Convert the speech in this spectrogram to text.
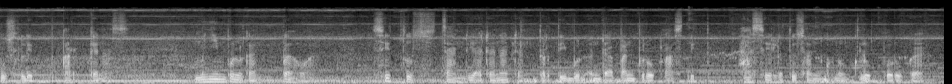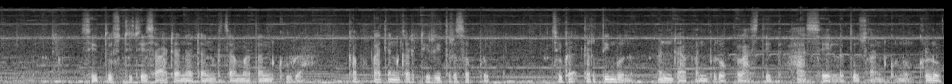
Puslit Arkenas menyimpulkan bahwa situs Candi Adan-Adan tertimbun endapan piroklastik hasil letusan Gunung Kelut Purba. Situs di Desa Adan-Adan Kecamatan Gurah, Kabupaten Kediri tersebut juga tertimbun endapan piroklastik hasil letusan Gunung Kelut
